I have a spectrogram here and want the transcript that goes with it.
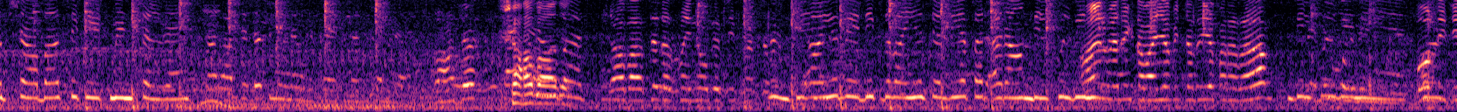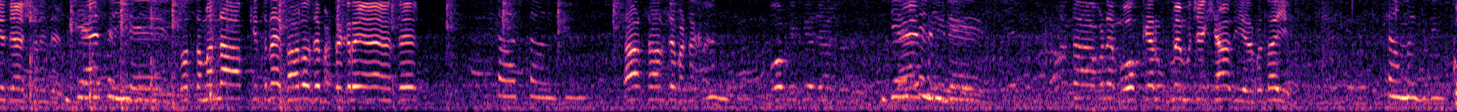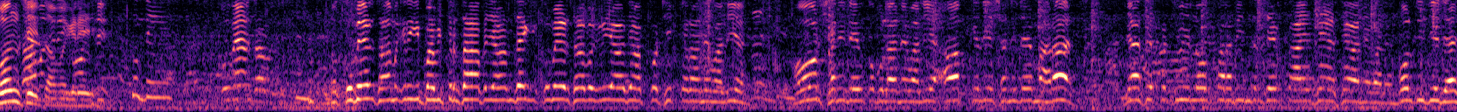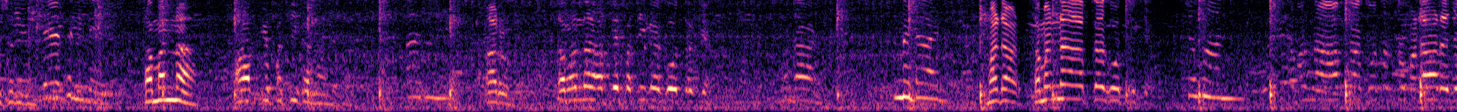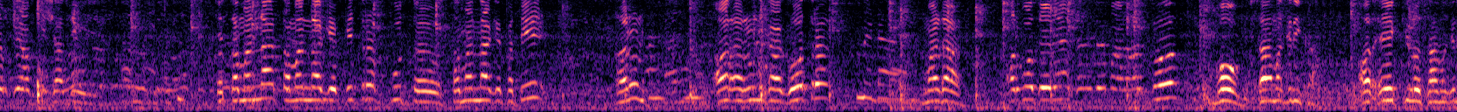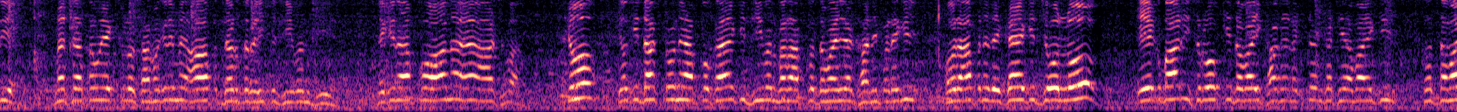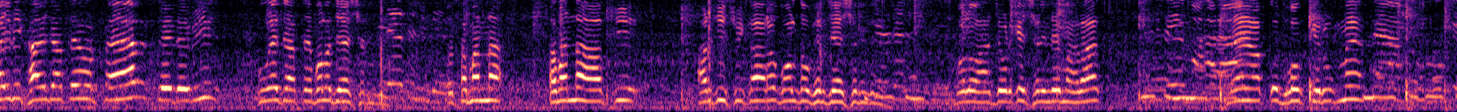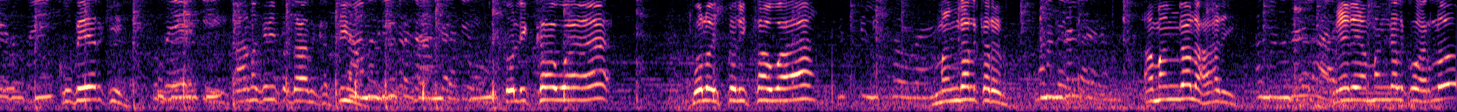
अब शाहबाद से ट्रीटमेंट चल रहे हैं। शाहबाद से दस महीने हो गए ट्रीटमेंट चल रहा है। कहाँ से? शाहबाद। शाहबाद से। शाहबाद से दस महीनों के ट्रीटमेंट चल हाँ। जी आयुर्वेदिक दवाइयाँ चल रही है पर आराम बिल्कुल भी आयुर्वेदिक दवाइयाँ भी चल रही है पर आराम? बिल्कुल भी नहीं है। बोल दीजिए जय शनिदेव। जय श्री तो तमन्ना आप कितने सालों से भटक रहे हैं ऐसे? सात साल सात साल से भटक रहे हाँ। हैं बोल दीजिए जय शनिदेव। जय जय शनिदेव। तमन्ना आपने भोग के रूप में मुझे क्या दिया बताइए। सामग्री। कौन सी सामग्री कुबेर। कुबेर सामग्री। तो कुबेर सामग्री की पवित्रता आप जानते हैं कि कुबेर सामग्री आज आपको ठीक कराने वाली है और शनिदेव को बुलाने वाली है। आपके लिए शनिदेव महाराज जैसे पृथ्वी लोक पर अभी इंद्र देवता आए थे ऐसे आने वाले बोल दीजिए जय शनिदेव जय श्रीदेव तमन्ना आपके पति का नाम अरुण तमन्ना आपके पति का गोत्र क्या? मडाड मडार तमन्ना आपका गोत्र क्या? चौहान। तमन्ना आपका गोत्र तो मडार है जब से आपकी शादी हुई है। तो तमन्ना तमन्ना के पित्र पुत्र तमन्ना के पति अरुण। और अरुण का गोत्र? मडाड मडार और वो दे रहे हैं शनिदेव महाराज को भोग सामग्री का। और एक किलो सामग्री है। मैं चाहता हूँ एक किलो सामग्री में आप दर्द रहित जीवन जिए। लेकिन आपको आना है आठ बार क्यों? क्योंकि डॉक्टरों ने आपको कहा है कि जीवन भर आपको दवाइयाँ खानी पड़ेगी। और आपने देखा है कि जो लोग एक बार इस रोग की दवाई खाने लगते हैं गठिया बाई की तो दवाई भी खाए जाते हैं और पैर टेढ़े भी हुए जाते हैं। बोलो जय जय तो तमन्ना तमन्ना आपकी अर्जी स्वीकार हो बोल दो फिर जय शनिदेव बोलो हाथ जोड़ के शनिदेव महाराज। मैं आपको भोग के रूप में कुबेर की सामग्री प्रदान करती हूँ। तो लिखा हुआ है बोलो इस पे लिखा हुआ है। मंगल करण मंगल अमंगल हारी मेरे अमंगल को हर लो।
